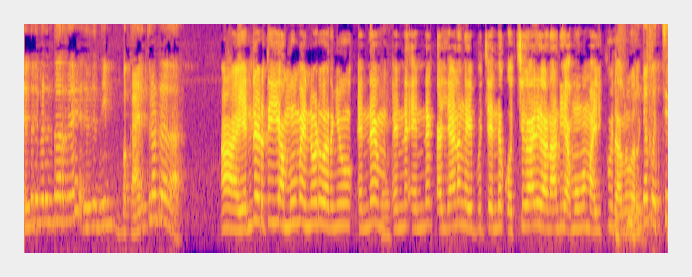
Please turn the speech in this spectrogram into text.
എന്തിട്ട് ഇവരെന്താ പറഞ്ഞേ? നീ കാര്യത്തിലോട്ട് ഏതാ ആ എന്റെ അടുത്ത് ഈ അമ്മൂമ്മ എന്നോട് പറഞ്ഞു എന്നെ എന്നെ എന്നെ കല്യാണം കഴിപ്പിച്ച് എന്റെ കൊച്ചുകാൽ കാണാതെ ഈ അമ്മൂമ്മ മരിക്കൂല എന്ന് പറഞ്ഞു അടിച്ച്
